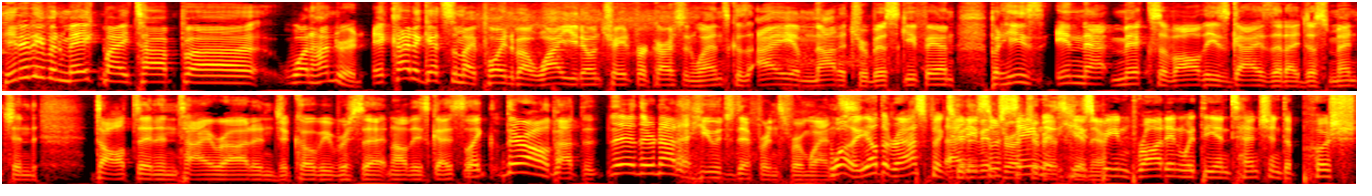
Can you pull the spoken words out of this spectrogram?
he didn't even make my top uh, 100. It kind of gets to my point about why you don't trade for Carson Wentz because I am not a Trubisky fan, but he's in that mix of all these guys that I just mentioned, Dalton and Tyrod and Jacoby Brissett and all these guys. Like they're all about the. They're they're not a huge difference from Wentz. Well, the other aspect to it is even they're throw saying that Trubisky in he's being brought in with the intention to push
